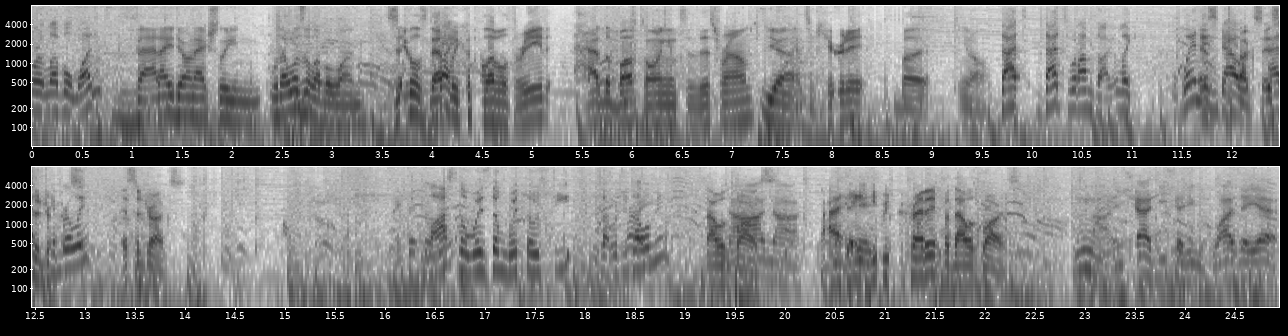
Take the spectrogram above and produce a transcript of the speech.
Or level 1? That I don't actually. Well, that was a level one. Zykles definitely Right. could have level 3 had the buff going into this round. Yeah. And secured it, but, you know. That's that's what I'm talking. Like when It's in doubt, drugs. It's as the drugs. Kimberly It's the drugs. Lost the wisdom with those teeth. Is that what you're Right. telling me? That was Nah, bars. nah. I hate giving you credit, but that was bars. Nah, in chat, he said he was wise AF.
